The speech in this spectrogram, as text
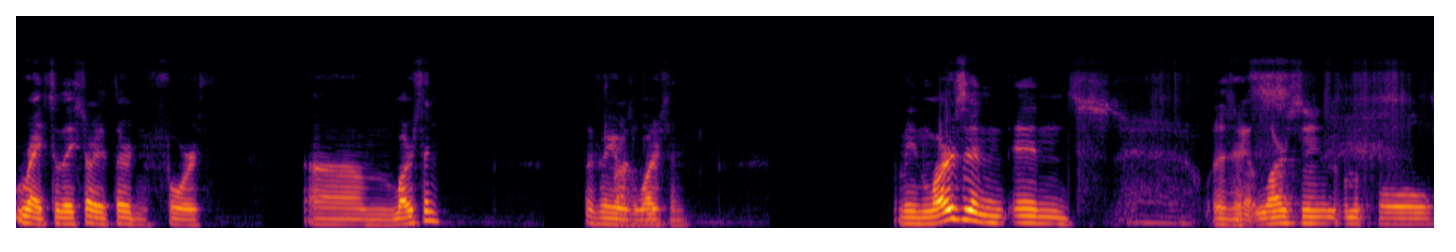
Right, so they started third and fourth. Um, Larson. Looks like it was Larson. I mean, Larson in what is it? Yeah, Larson on the pole.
